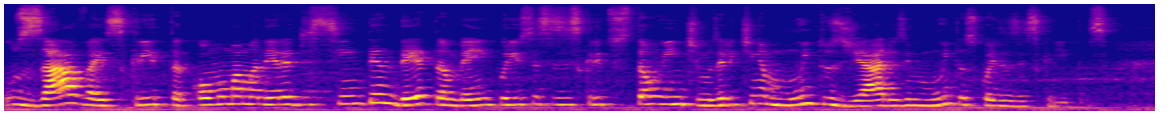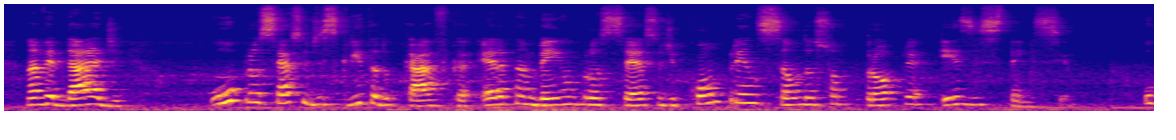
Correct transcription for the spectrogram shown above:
usava a escrita como uma maneira de se entender também, por isso esses escritos tão íntimos. Ele tinha muitos diários e muitas coisas escritas. Na verdade, o processo de escrita do Kafka era também um processo de compreensão da sua própria existência. O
